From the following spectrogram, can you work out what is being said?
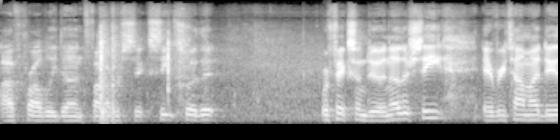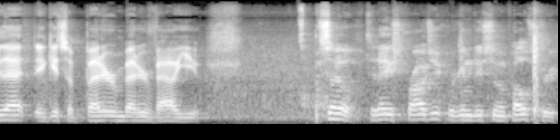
I've probably done five or six seats with it. We're fixing to do another seat. Every time I do that, it gets a better and better value. So today's project, we're gonna do some upholstery.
